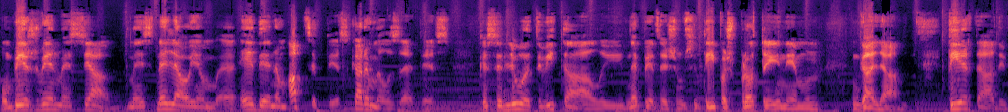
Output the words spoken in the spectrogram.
un bieži vien mēs, jā, mēs neļaujam ēdienam apcepties, karamelizēties kas ir ļoti vitāli nepieciešams, ir tīpaši proteīniem un gaļām. Tie ir tādi,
